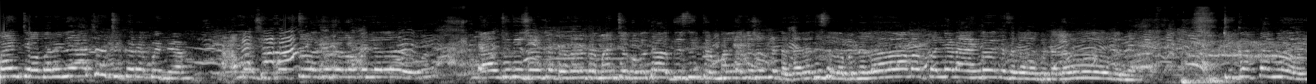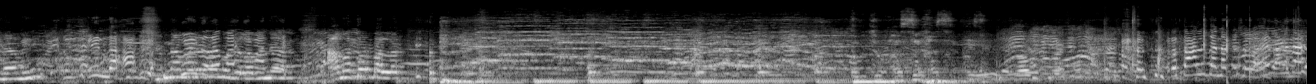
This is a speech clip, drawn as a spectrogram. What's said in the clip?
మంచిగా మరి చిక్కర బిడ్డ যদি చూసేట ధరత మంచిగా ఒక పెద్ద తీసుకు మళ్ళీ చూసేట ధర తీసుల బిడ్డలో మా కళ్యాణ ఎంగ గల బిడ్డలో బిడ్డ টিকটংলো আমি আমার তো ভালো তাহলে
